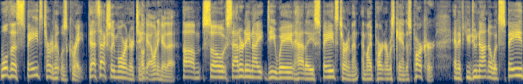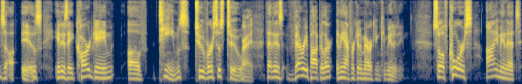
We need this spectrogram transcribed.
well, the Spades tournament was great. That's actually more entertaining. Okay, I want to hear that. Um, so Saturday night, D Wade had a spades tournament, and my partner was Candace Parker. And if you do not know what spades uh, is, it is a card game of teams, two versus two, Right. that is very popular in the African American community. So of course I'm in it,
